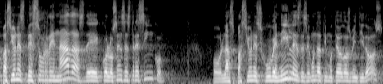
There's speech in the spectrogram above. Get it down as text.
pasiones desordenadas de Colosenses 3, 5 o las pasiones juveniles de 2 Timoteo 2.22.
